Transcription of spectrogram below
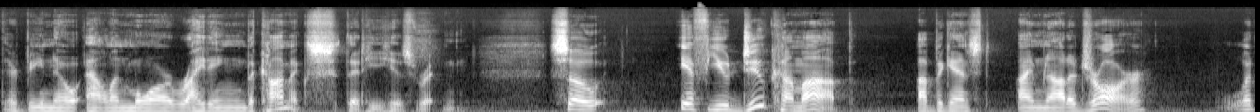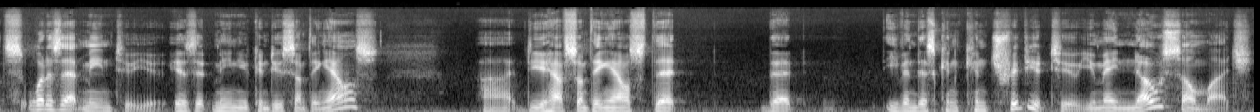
there'd be no Alan Moore writing the comics that he has written. So if you do come up up against I'm not a drawer, what's what does that mean to you? Does it mean you can do something else? Uh, do you have something else that that even this can contribute to? You may know so much.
